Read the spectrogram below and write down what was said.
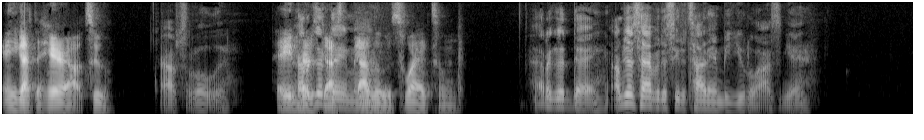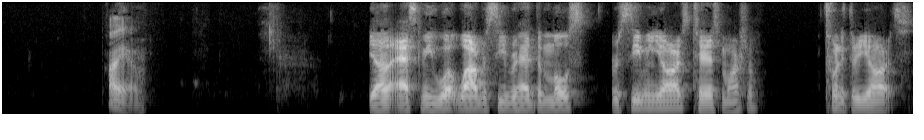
and he got the hair out too. Absolutely. Hayden Hurst got, day, got a little swag to him. Had a good day. I'm just happy to see the tight end be utilized again. I am. Y'all asking me what wide receiver had the most receiving yards? Terrace Marshall, 23 yards.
